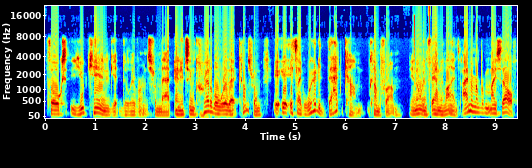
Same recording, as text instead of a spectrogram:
Folks, you can get deliverance from that, and it's incredible where that comes from. It, it's like, where did that come come from? You know, in family lines. I remember myself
